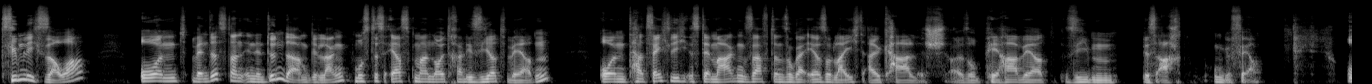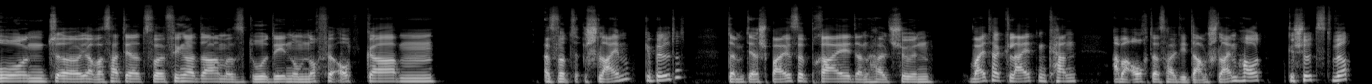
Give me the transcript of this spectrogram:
ziemlich sauer. Und wenn das dann in den Dünndarm gelangt, muss das erstmal neutralisiert werden. Und tatsächlich ist der Magensaft dann sogar eher so leicht alkalisch, also pH-Wert 7 bis 8 ungefähr. Und äh, ja, was hat der Zwölffingerdarm, also Duodenum, noch für Aufgaben? Es wird Schleim gebildet, damit der Speisebrei dann halt schön weitergleiten kann, aber auch, dass halt die Darmschleimhaut geschützt wird.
